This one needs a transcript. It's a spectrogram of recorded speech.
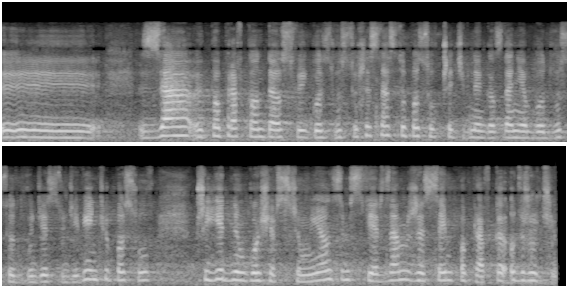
Yy, za poprawką oddało swój głos 216 posłów. Przeciwnego zdania było 229 posłów. Przy jednym głosie wstrzymującym stwierdzam, że Sejm poprawkę odrzucił.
